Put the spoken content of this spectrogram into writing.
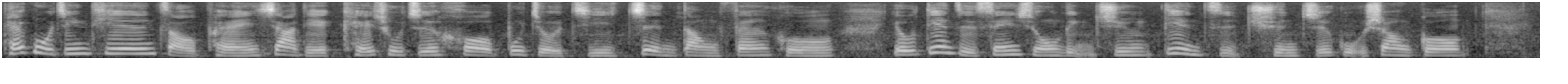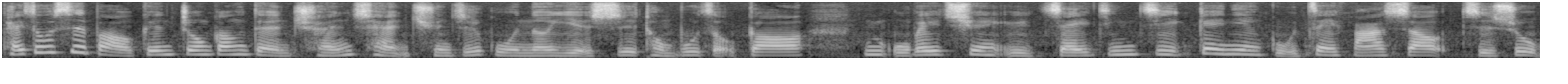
台股今天早盘下跌开出之后，不久即震荡翻红，由电子三雄领军，电子全指股上攻，台塑四宝跟中钢等全产全指股呢也是同步走高。那么五倍券与宅经济概念股再发烧，指数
